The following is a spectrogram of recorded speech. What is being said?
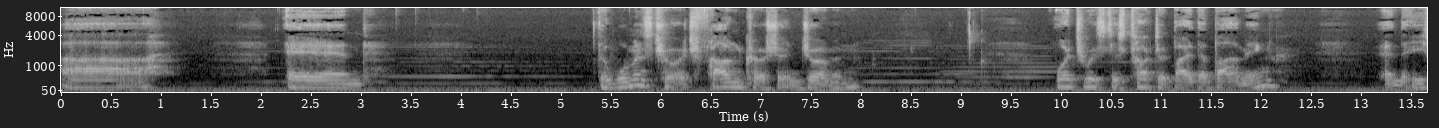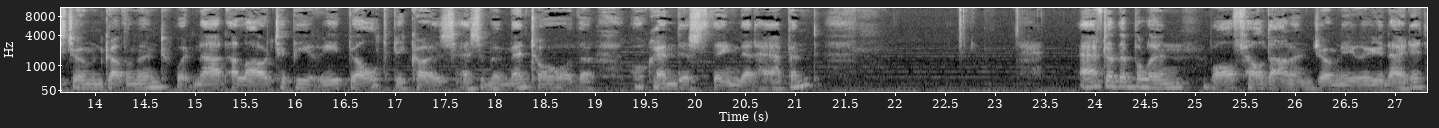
Uh, and the women's church, Frauenkirche in German, which was destructed by the bombing, and the East German government would not allow it to be rebuilt because, as a memento of the horrendous thing that happened, after the Berlin Wall fell down and Germany reunited,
